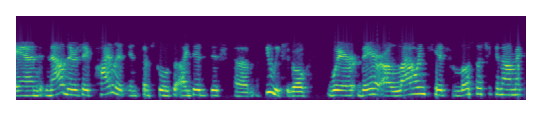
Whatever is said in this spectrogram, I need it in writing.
And now there's a pilot in some schools that I did this um, a few weeks ago where they are allowing kids from low socioeconomic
